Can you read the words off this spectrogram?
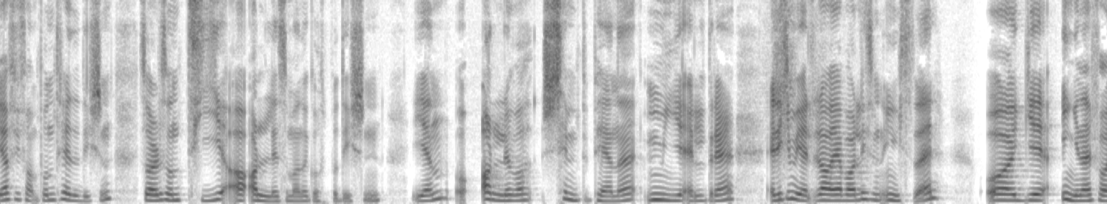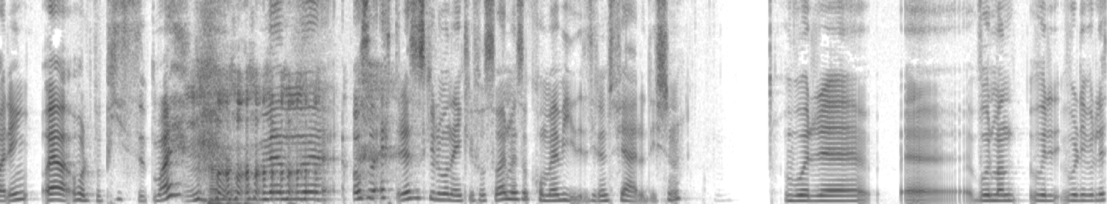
Ja, fy faen. På den tredje audition så var det sånn ti av alle som hadde gått på audition igjen. Og alle var kjempepene, mye eldre. Eller ikke mye eldre, da. Jeg var liksom den yngste der. Og ingen erfaring. Og jeg holdt på å pisse på meg. men, eh, og så etter det så skulle man egentlig få svar, men så kom jeg videre til en fjerde audition. Hvor eh, hvor, man, hvor, hvor, de ville,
